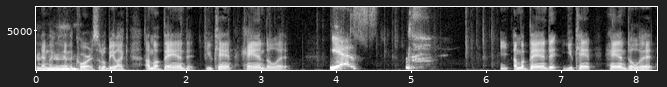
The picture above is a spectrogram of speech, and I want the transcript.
and the and the mhm. chorus. It'll be like, I'm a bandit. You can't handle it. yes. I'm a bandit. You can't handle it.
